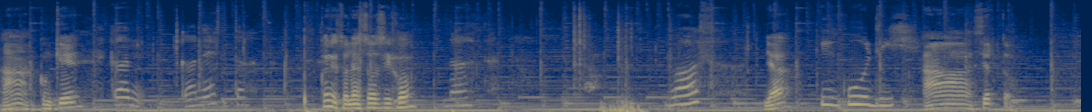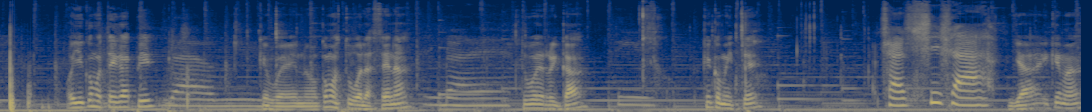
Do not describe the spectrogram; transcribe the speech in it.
Ah, ¿con qué? con, con estos Con estos hijo. dos. Vos ¿Ya? y Guri. Ah, cierto. Oye, ¿cómo estás Gaspi? Me, Qué bueno. ¿Cómo estuvo la cena? me, ¿Estuvo rica? sí. ¿Qué comiste? Salchicha ¿Ya? ¿Y qué más?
